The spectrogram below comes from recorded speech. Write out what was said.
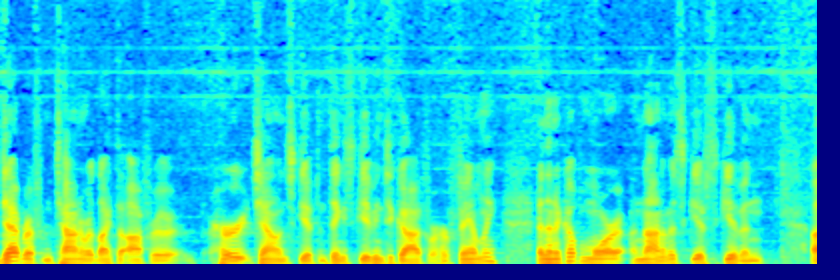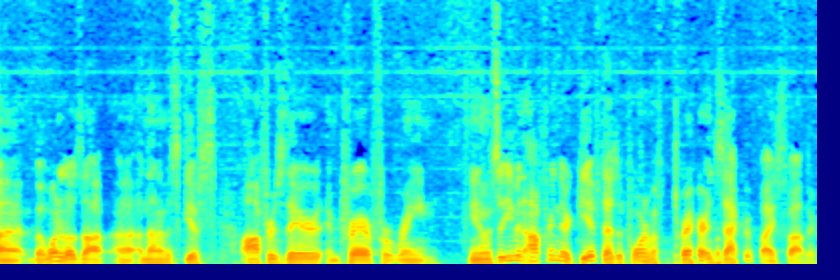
Deborah from Towner would like to offer her challenge gift in thanksgiving to God for her family. And then a couple more anonymous gifts given. Uh, but one of those uh, uh, anonymous gifts offers there in prayer for rain. You know, and so even offering their gift as a form of prayer and sacrifice, Father.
